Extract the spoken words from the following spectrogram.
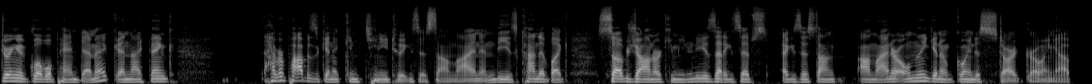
during a global pandemic. And I think hyperpop is going to continue to exist online, and these kind of like subgenre communities that exist exist on online are only going to going to start growing up,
